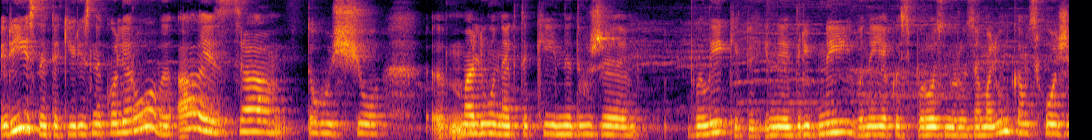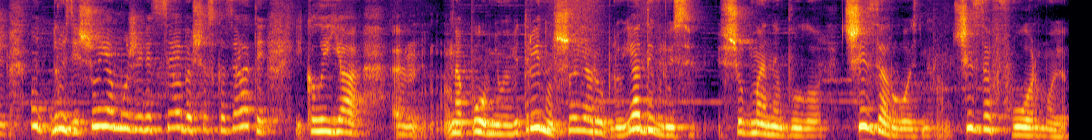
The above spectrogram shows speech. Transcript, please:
різні, такі різнокольорові, але із-за того, що е, малюнок такий не дуже великий і не дрібний, вони якось по розміру за малюнком схожі. Ну, друзі, що я можу від себе що сказати? І коли я ем, наповнюю вітрину, що я роблю? Я дивлюсь, щоб в мене було чи за розміром, чи за формою,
